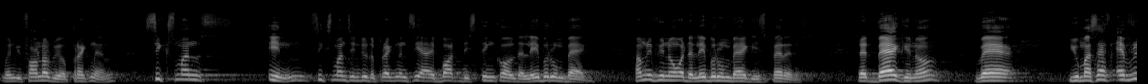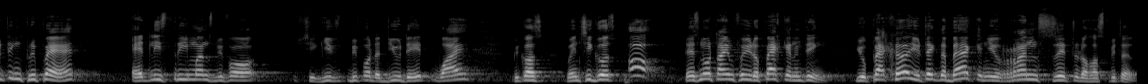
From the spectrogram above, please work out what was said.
when we found out we were pregnant, six months in, six months into the pregnancy, I bought this thing called the labor room bag. How many of you know what the labor room bag is, parents? That bag, you know, where you must have everything prepared at least three months before she gives before the due date. Why? Because when she goes, oh, there's no time for you to pack anything. You pack her, you take the bag, and you run straight to the hospital.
